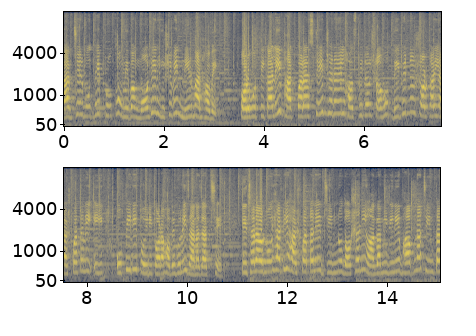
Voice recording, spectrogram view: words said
রাজ্যের মধ্যে প্রথম এবং মডেল হিসেবে নির্মাণ হবে। পরবর্তীকালে ভাটপাড়া স্টেট জেনারেল হসপিটাল সহ বিভিন্ন সরকারি হাসপাতালে এই ওপিডি তৈরি করা হবে বলেই জানা যাচ্ছে। এছাড়াও নৈহাটি হাসপাতালের জীর্ণ দশা নিয়ে আগামী দিনে ভাবনা, চিন্তা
